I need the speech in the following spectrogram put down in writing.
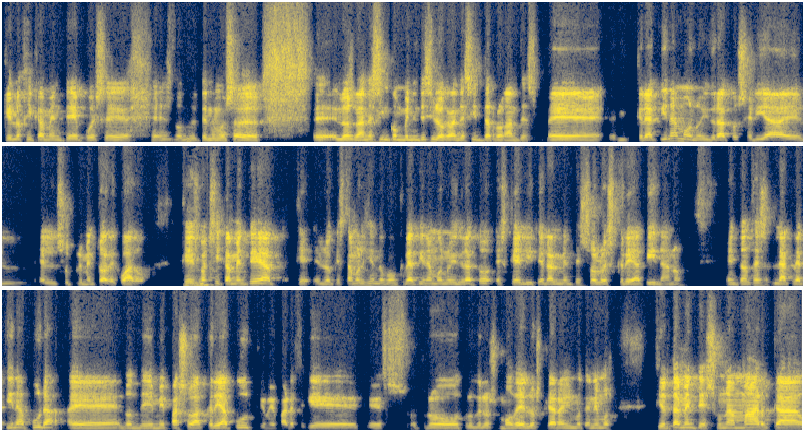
que lógicamente pues, eh, es donde tenemos eh, eh, los grandes inconvenientes y los grandes interrogantes. creatina monohidrato sería el, suplemento adecuado, que es básicamente lo que estamos diciendo con creatina monohidrato es que literalmente solo es creatina, ¿no? Entonces, la creatina pura, donde me paso a Creapur, que me parece que, es otro, otro, de los modelos que ahora mismo tenemos, ciertamente es una marca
